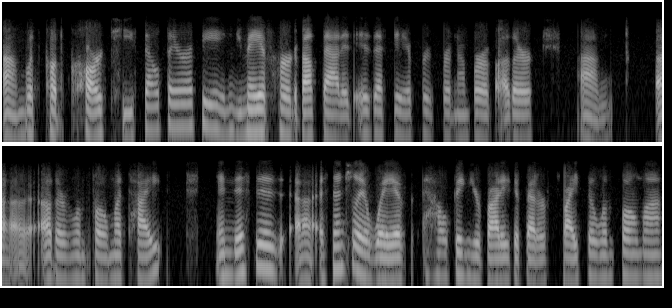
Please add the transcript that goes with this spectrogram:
um, what's called CAR T cell therapy. And you may have heard about that. It is FDA approved for a number of other um, uh, other lymphoma types. And this is uh, essentially a way of helping your body to better fight the lymphoma.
